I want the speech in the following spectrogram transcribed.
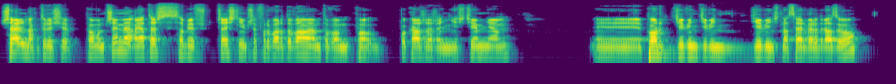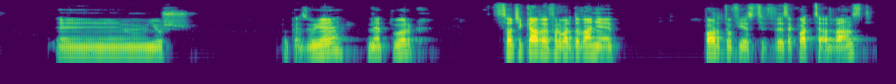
shell, na który się połączymy, a ja też sobie wcześniej przeforwardowałem, to wam po, pokażę, że nie ściemniam. Yy, port 999 na serwer od razu. Yy, już pokazuję. Network. Co ciekawe, forwardowanie portów jest w zakładce Advanced.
